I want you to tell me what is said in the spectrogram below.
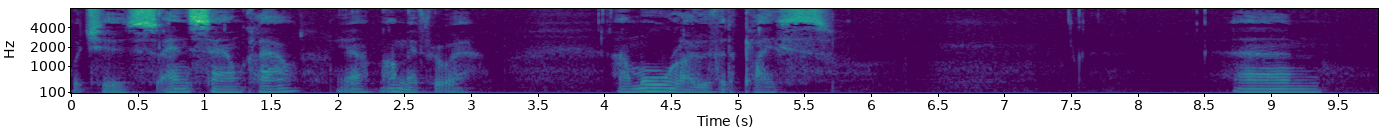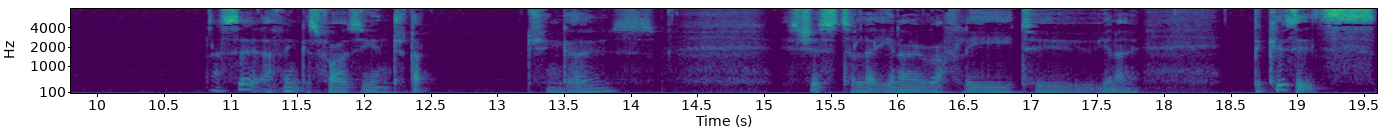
which is, and SoundCloud. Yeah, I'm everywhere. I'm all over the place. Um, that's it, I think, as far as the introduction goes. It's just to let you know roughly to, you know, because it's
